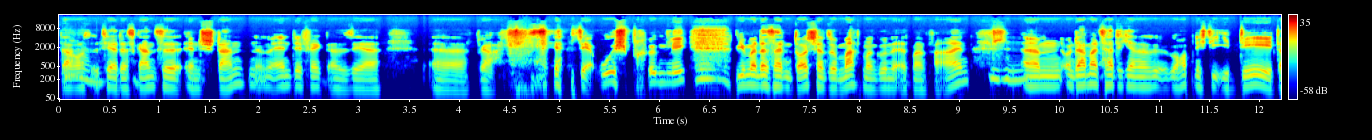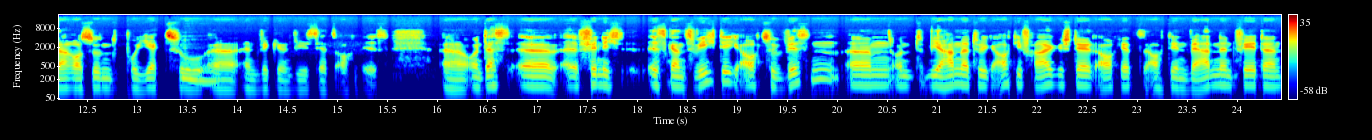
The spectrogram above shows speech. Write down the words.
Daraus Ah. ist ja das Ganze entstanden im Endeffekt, also sehr äh, ja, sehr, sehr ursprünglich, wie man das halt in Deutschland so macht. Man gründet erstmal einen Verein. Mhm. Ähm, und damals hatte ich ja noch überhaupt nicht die Idee, daraus so ein Projekt zu Mhm. äh, entwickeln, wie es jetzt auch ist. Äh, und das äh, äh, finde ich ist ganz wichtig, auch zu wissen. Ähm, und wir haben natürlich auch die Frage gestellt, auch jetzt auch den werdenden Vätern,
